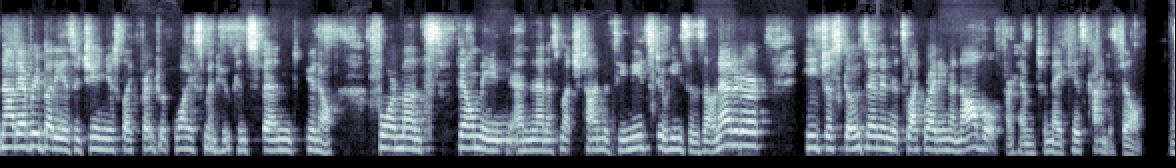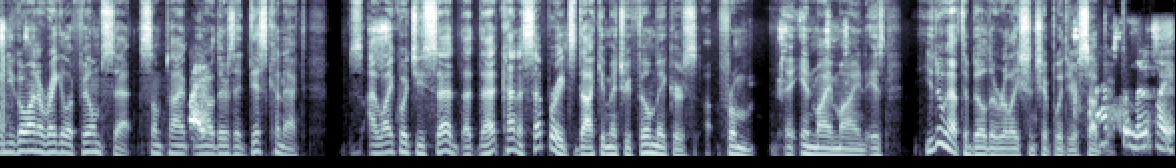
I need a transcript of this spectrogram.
not everybody is a genius like Frederick Wiseman who can spend you know four months filming and then as much time as he needs to. He's his own editor. He just goes in and it's like writing a novel for him to make his kind of film. When you go on a regular film set, sometimes right. you know there's a disconnect. I like what you said. That that kind of separates documentary filmmakers from, in my mind, is you do have to build a relationship with your subject. Absolutely.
